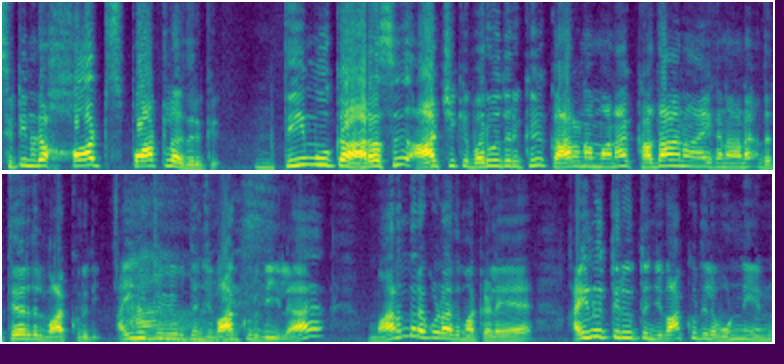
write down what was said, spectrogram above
சிட்டினுடைய ஹாட் ஸ்பாட்ல அது இருக்கு. திமுக அரசு ஆட்சிக்கு வருவதற்கு காரணமான கதாநாயகனான அந்த தேர்தல் வாக்குறுதி. ஐநூற்றி இருபத்தஞ்சு வாக்குறுதியில மறந்துடக்கூடாது மக்களே. ஐநூத்தி இருபத்தஞ்சு வாக்குறுதியில ஒண்ணு என்ன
